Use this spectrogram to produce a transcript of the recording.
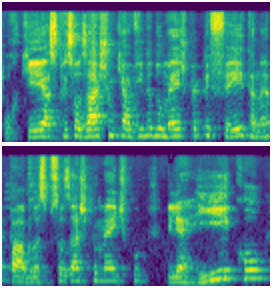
porque as pessoas acham que a vida do médico é perfeita, né, Pablo? As pessoas acham que o médico ele é rico,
